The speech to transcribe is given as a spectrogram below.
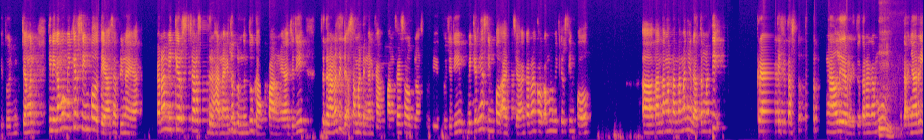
gitu jangan gini kamu mikir simple ya Sabrina ya karena mikir secara sederhana itu belum tentu gampang ya. Jadi sederhana tidak sama dengan gampang. Saya selalu bilang seperti itu. Jadi mikirnya simple aja. Karena kalau kamu mikir simple, uh, tantangan-tantangan yang datang nanti kreativitas tetap ngalir gitu. Karena kamu hmm. nggak hmm. nyari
